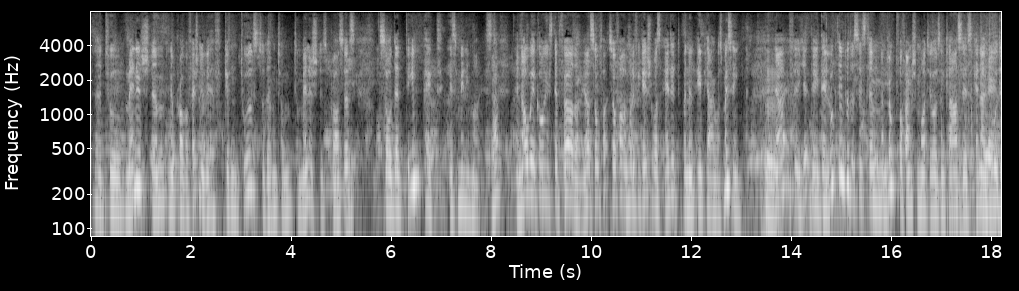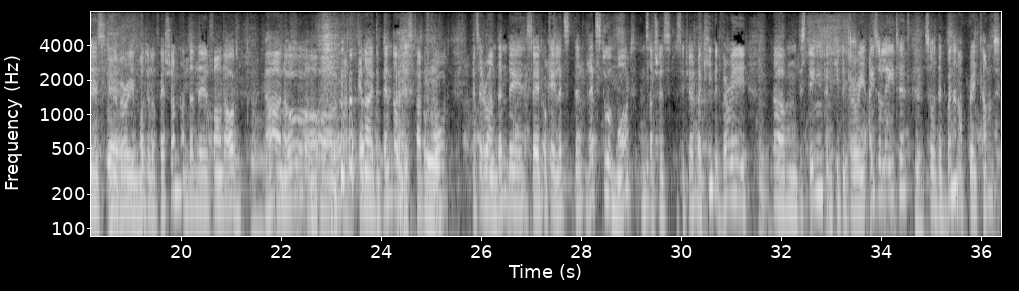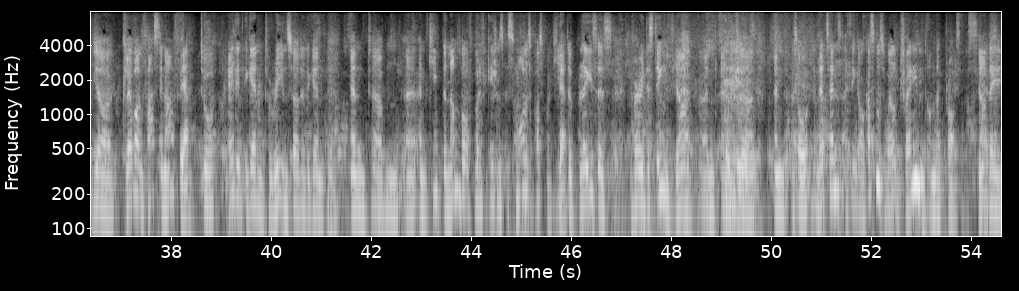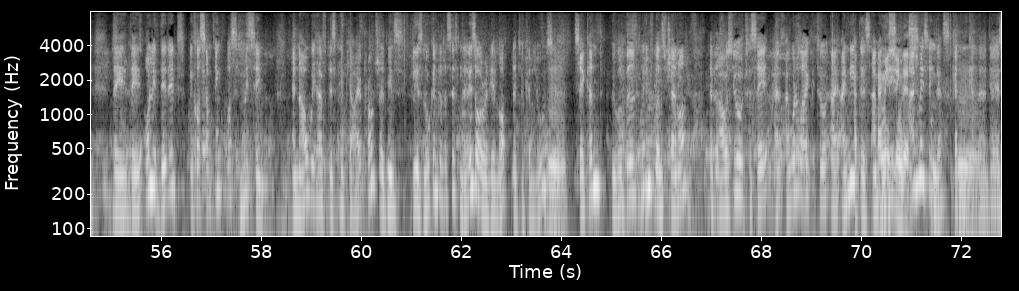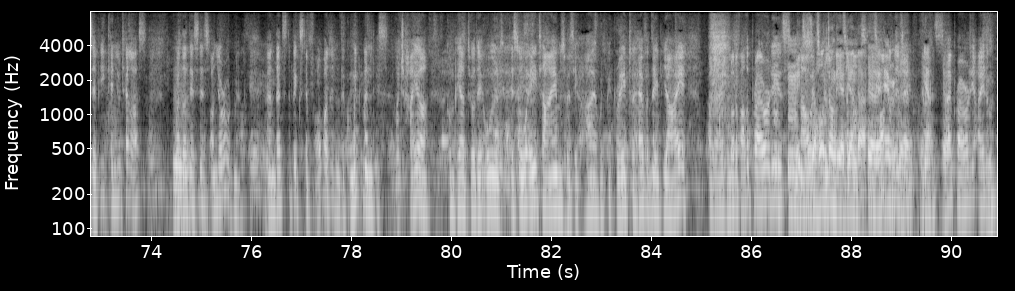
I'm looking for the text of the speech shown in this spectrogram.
uh, to manage them in a proper fashion. We have given tools to them to, to manage this process so that the impact is minimized. And now we're going a step further. Yeah, so far, so far a modification was added when an API was missing. Mm. Yeah, if uh, they, they, they looked into the system and looked for function modules and classes. Can I do this in a very modular fashion? And then they found out, yeah, no, or, or uh, can I depend on this type of mm. code? Etc. And then they said, okay, let's then let's do a mod in such a situation, but keep it very um, distinct and keep it very isolated, so that when an upgrade comes, we are clever and fast enough Yeah. to add it again, to reinsert it again, and um, uh, and keep the number of modifications as small as possible. Keep Yeah. the places very distinct, yeah, and and. Uh, and so, in that sense, I think our customers well trained on that process. Yeah, they they they only did it because something was missing, and now we have this API approach. That means please look into the system. There is already a lot that you can use. Second, we will build an influence channel that allows you to say, I, I would like to, I, I need this. I'm missing this. I'm missing this. Can, can uh, the SAP? Can you tell us? Whether this is on your roadmap, and that's the big step forward, and the commitment is much higher compared to the old SOA times, where say, "Ah, it would be great to have an API, but I have a lot of other priorities." It's Now hot on the it's a agenda. must. It's hot on the agenda. yeah, it's a high priority item.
